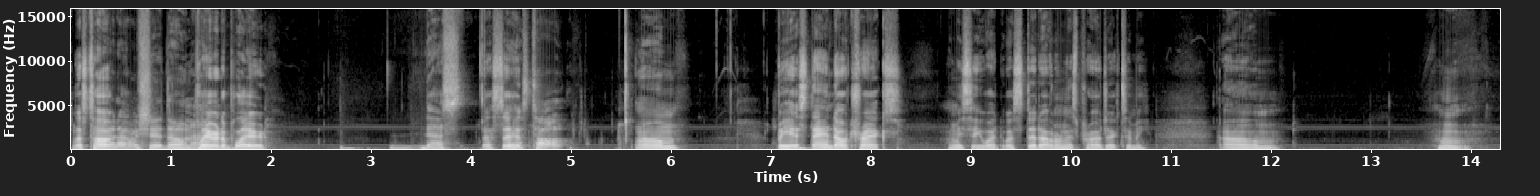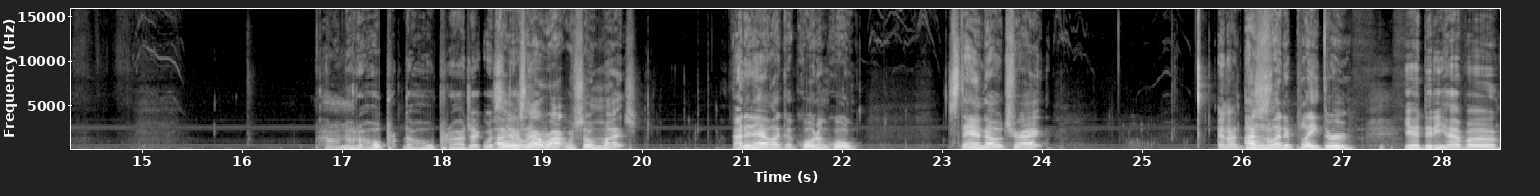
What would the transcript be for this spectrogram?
Let's talk. That was shit though. Nah, Player to player. That's That's it. that's talk. Um, but yeah, standout tracks. Let me see what what stood out on this project to me. Um, hmm. I don't know. The whole the whole project was. I just I rock with so much. I didn't have like a quote unquote standout track. And I don't I just know. let it play through. yeah, did he have a?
